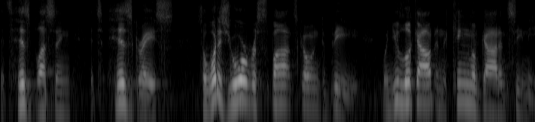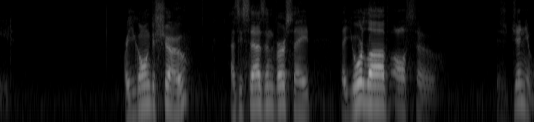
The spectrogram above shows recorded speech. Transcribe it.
it's His blessing, it's His grace. So, what is your response going to be when you look out in the kingdom of God and see need? Are you going to show, as he says in verse 8, that your love also is genuine?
